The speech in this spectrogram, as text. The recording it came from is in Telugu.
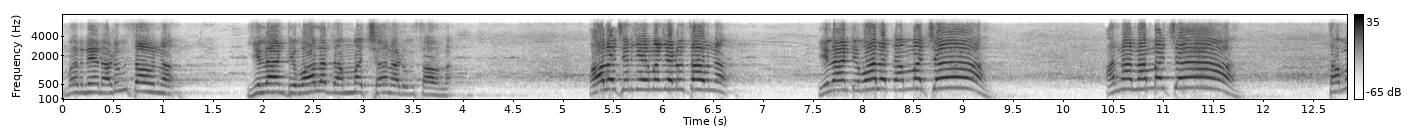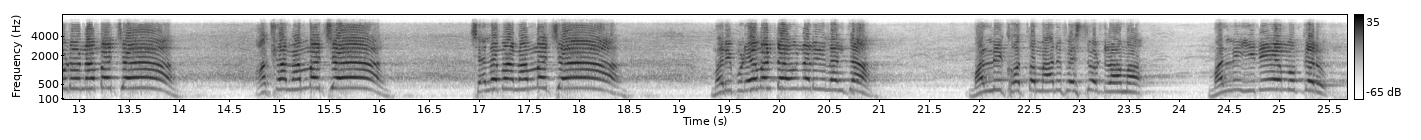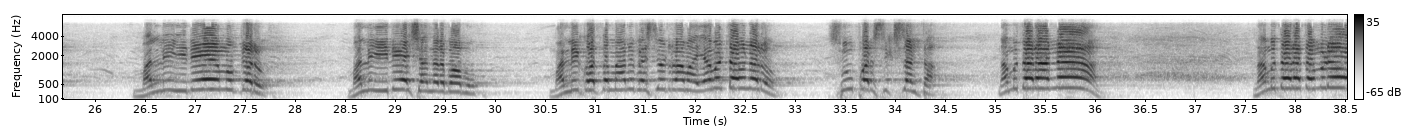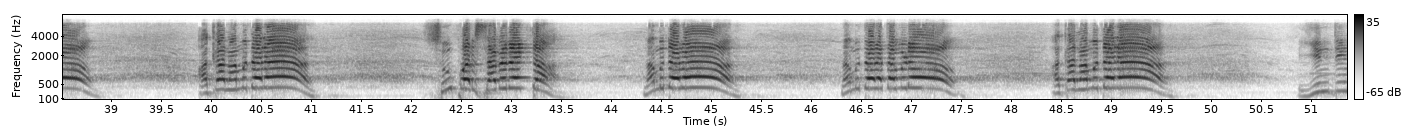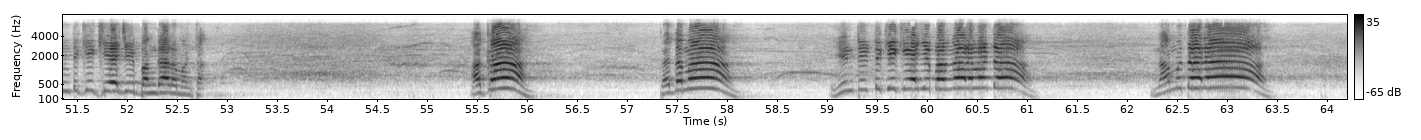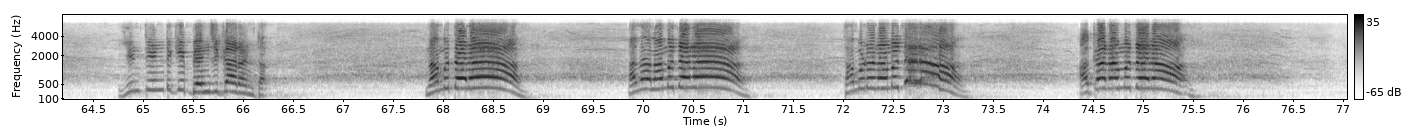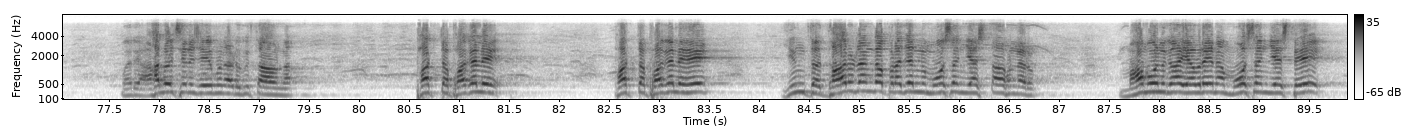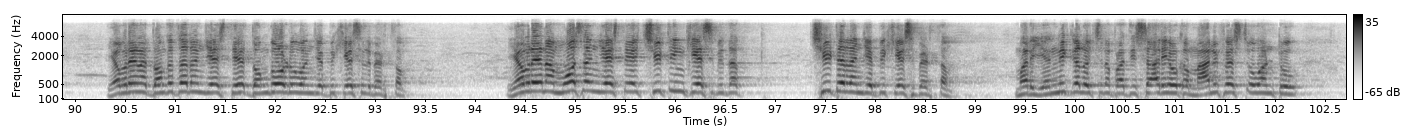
మరి నేను అడుగుతా ఉన్నా ఇలాంటి వాళ్ళ నమ్మచ్చా అని అడుగుతా ఉన్నా. ఆలోచన చేయమని అడుగుతా ఉన్నా ఇలాంటి వాళ్ళ నమ్మచ్చా అన్న నమ్మచ్చా? తమ్ముడు నమ్మచ్చా? అక్క నమ్మచ్చా? చెల్లెమ్మ నమ్మచ్చా? మరి ఇప్పుడు ఏమంటా ఉన్నారు వీళ్ళంతా? మళ్ళీ కొత్త మేనిఫెస్టో డ్రామా మళ్ళీ ఇదే ముగ్గురు మళ్ళీ ఇదే ముగ్గురు. మళ్ళీ ఇదే చంద్రబాబు. మళ్ళీ కొత్త మేనిఫెస్టో డ్రామా ఏమంటా ఉన్నారు? సూపర్ సిక్స్ అంట. నమ్ముతారా అన్న? నమ్ముతారా తమ్ముడు? అక్క నమ్ముతారా? సూపర్ సెవెన్ అంట. నమ్ముతారా? నమ్ముతారా తమ్ముడు? అక్క నమ్ముతారా? ఇంటింటికి కేజీ బంగారం అంట. అక్క పెద్దమ్మా! ఇంటింటికి కేజీ బంగారం అంట. నమ్ముతారా? ఇంటింటికి బెంజ్ కార్ అంట. నమ్ముతారా? అలా నమ్ముతారా? తమ్ముడు నమ్ముతారా? అక్క నమ్ముతారా? మరి ఆలోచన చేయమని అడుగుతా ఉన్నా. పట్ట పగలే పట్ట పగలే ఇంత దారుణంగా ప్రజలను మోసం చేస్తా ఉన్నారు. మామూలుగా ఎవరైనా మోసం చేస్తే ఎవరైనా దొంగతనం చేస్తే దొంగోడు అని చెప్పి కేసులు పెడతాం. ఎవరైనా మోసం చేస్తే చీటింగ్ కేసు మీద చీటర్ అని చెప్పి కేసు పెడతాం. మరి ఎన్నికలు వచ్చిన ప్రతిసారి ఒక మేనిఫెస్టో అంటూ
